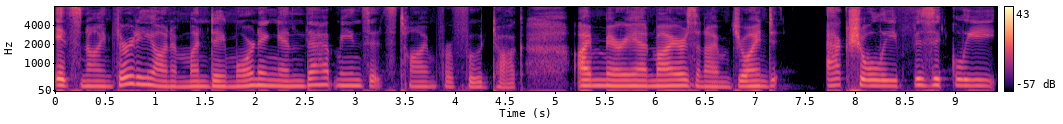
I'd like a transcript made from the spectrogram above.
It's 9:30 on a Monday morning and that means it's time for food talk. I'm Marianne Myers and I'm joined actually physically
